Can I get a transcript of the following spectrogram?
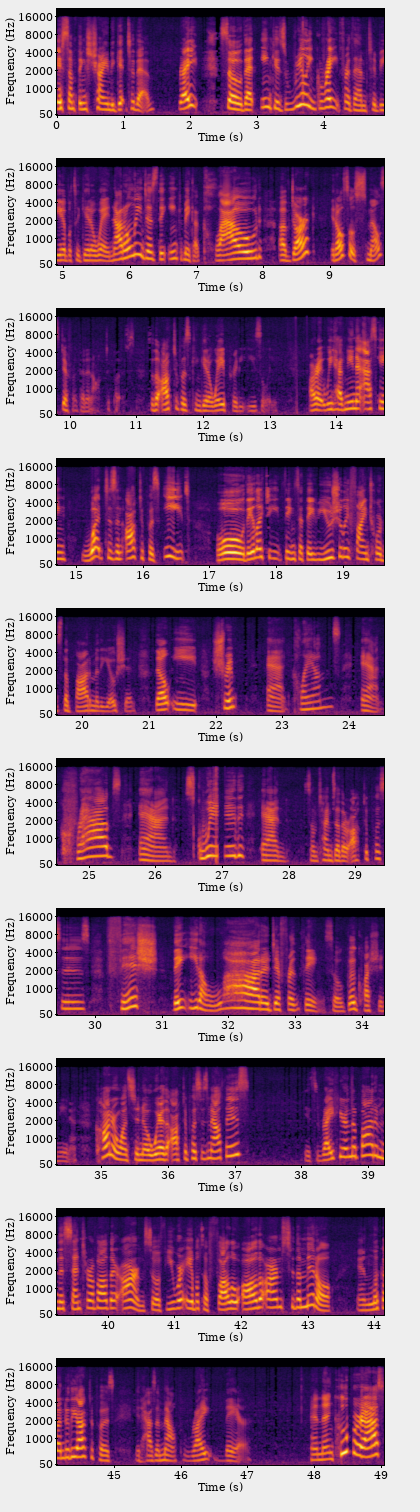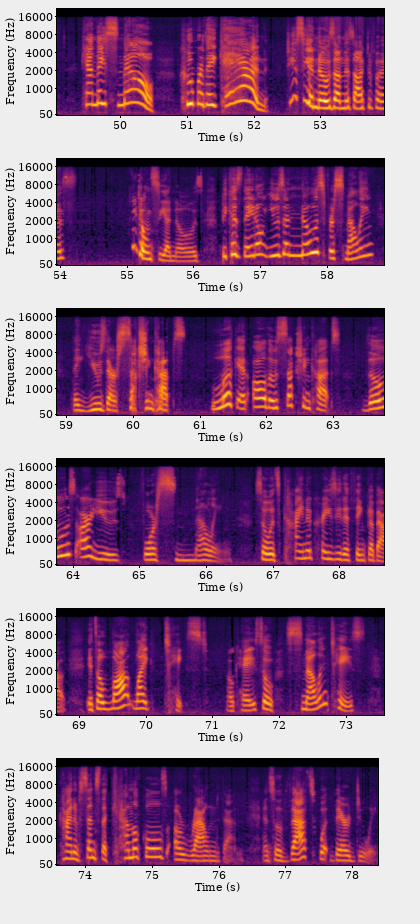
if something's trying to get to them, right? So that ink is really great for them to be able to get away. Not only does the ink make a cloud of dark, it also smells different than an octopus. So the octopus can get away pretty easily. All right, we have Nina asking, what does an octopus eat? Oh, they like to eat things that they usually find towards the bottom of the ocean. They'll eat shrimp and clams and crabs and squid and sometimes other octopuses, fish. They eat a lot of different things. So good question, Nina. Connor wants to know where the octopus's mouth is. It's right here in the bottom in the center of all their arms. So if you were able to follow all the arms to the middle and look under the octopus, it has a mouth right there. And then Cooper asked, can they smell? Cooper, they can. Do you see a nose on this octopus? I don't see a nose because they don't use a nose for smelling. They use their suction cups. Look at all those suction cups. Those are used for smelling. So it's kind of crazy to think about. It's a lot like taste, okay? So smell and taste kind of sense the chemicals around them. And so that's what they're doing.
